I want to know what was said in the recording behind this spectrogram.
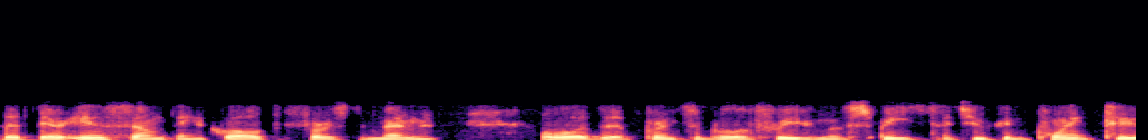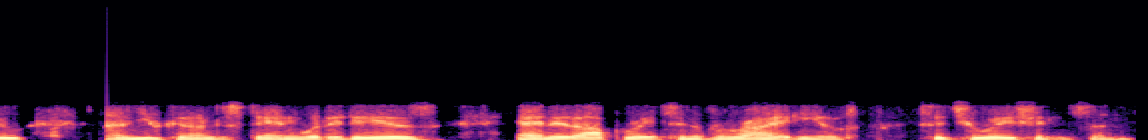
that there is something called the First Amendment or the principle of freedom of speech that you can point to and you can understand what it is, and it operates in a variety of situations. And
